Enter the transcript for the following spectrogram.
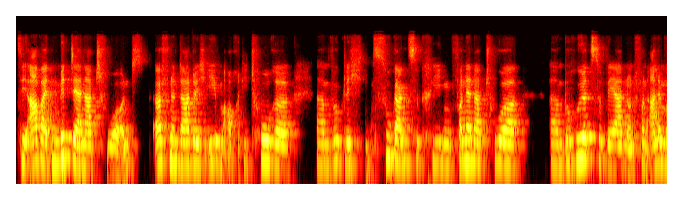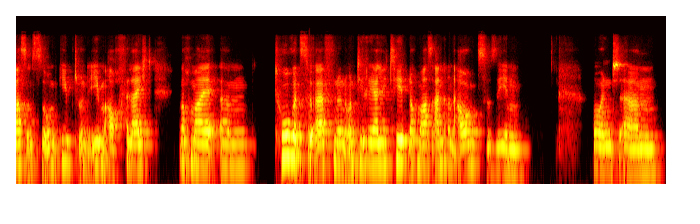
sie arbeiten mit der Natur und öffnen dadurch eben auch die Tore, ähm, wirklich Zugang zu kriegen, von der Natur ähm, berührt zu werden und von allem, was uns so umgibt und eben auch vielleicht nochmal ähm, Tore zu öffnen und die Realität nochmal aus anderen Augen zu sehen. Und ähm,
